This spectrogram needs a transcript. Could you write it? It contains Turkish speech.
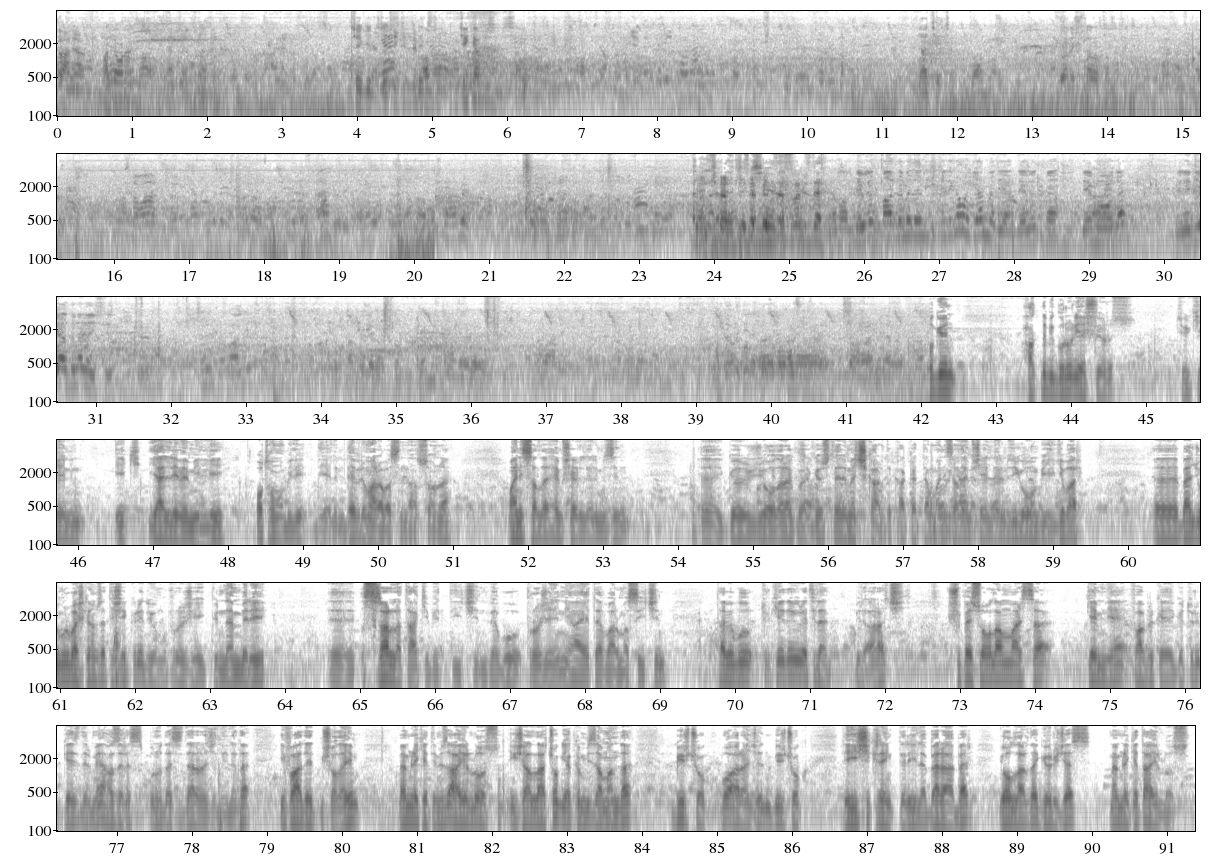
saniye abi. Anne orada. Çekildi. Çekildi. Çeker misiniz? Yan çekeceğim. Olmuyor. Şöyle şu taraftan Bizde sıra bizde. Tamam devlet malzemeden istedik ama gelmedi yani devlet DMO'dan belediye adına da istedik. Bugün haklı bir gurur yaşıyoruz. Türkiye'nin ilk yerli ve milli otomobili diyelim devrim arabasından sonra Manisalı hemşerilerimizin e, görücü olarak böyle gösterime çıkardık. Hakikaten Manisalı hemşerilerimizin yoğun bir ilgi var. E, ben Cumhurbaşkanımıza teşekkür ediyorum bu projeyi ilk günden beri e, ısrarla takip ettiği için ve bu projenin nihayete varması için. Tabii bu Türkiye'de üretilen bir araç. Şüphesi olan varsa Gemli'ye, fabrikaya götürüp gezdirmeye hazırız. Bunu da sizler aracılığıyla da ifade etmiş olayım. Memleketimize hayırlı olsun. İnşallah çok yakın bir zamanda birçok bu aracın birçok değişik renkleriyle beraber yollarda göreceğiz. Memlekete hayırlı olsun.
